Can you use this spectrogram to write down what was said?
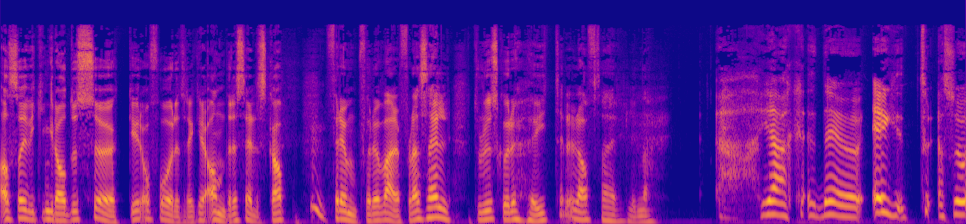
Altså i hvilken grad du søker og foretrekker andre selskap fremfor å være for deg selv. Tror du du scorer høyt eller lavt her, Linda? Ja, det er jo Jeg Altså,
